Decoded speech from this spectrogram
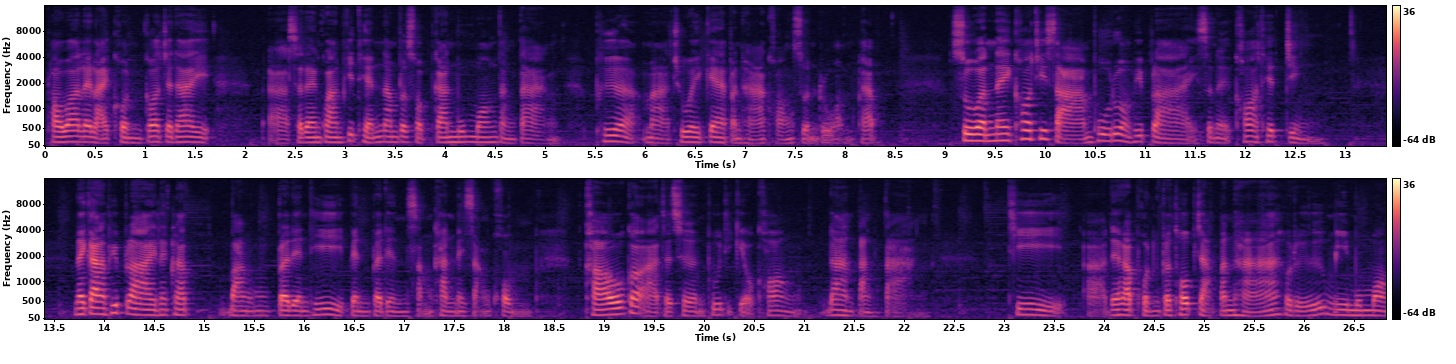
เพราะว่าหลาย ๆ คนก็จะได้แสดงความคิดเห็นนำประสบการณ์มุมมองต่างๆ เพื่อมาช่วยแก้ปัญหาของส่วนรวมครับ ส่วนในข้อที่ 3 ผู้ร่วมอภิปรายเสนอข้อเท็จจริง ในการอภิปรายนะครับบางประเด็นที่เป็นประเด็นสำคัญในสังคม เขาก็อาจจะเชิญผู้ที่เกี่ยวข้องด้านต่างๆ ที่ได้รับผลกระทบจากปัญหาหรือมีมุมมอง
